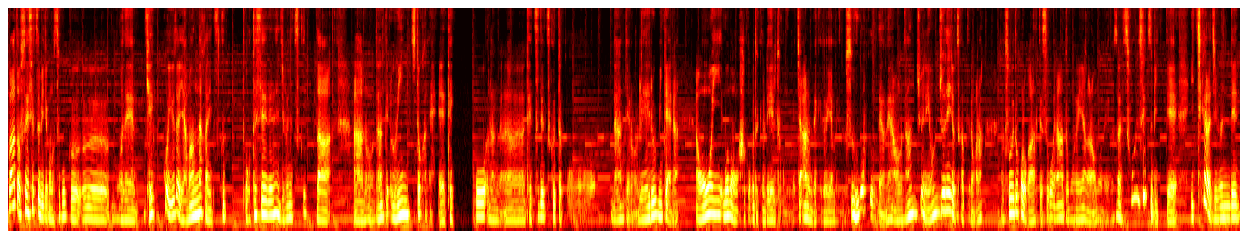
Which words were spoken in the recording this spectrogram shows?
まあ、あと普通に設備とかもすごく、もうね、結構言うたら山の中に作っお手製でね、自分で作った、あの、なんてウインチとかね、えー、鉄鋼、なんだ、鉄で作ったこう、なんていうの、レールみたいな、重いものを運ぶときのレールとかもめっちゃあるんだけど、いや、動くんだよね。何十年、40年以上使ってるのかな。そういうところがあってすごいなと思いながら思うんだけど、そういう設備って、一から自分で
